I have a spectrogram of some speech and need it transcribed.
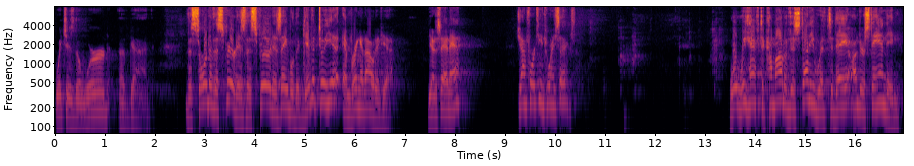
which is the Word of God. The sword of the Spirit is the Spirit is able to give it to you and bring it out of you. You understand that? John 14, 26. What we have to come out of this study with today, understanding,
